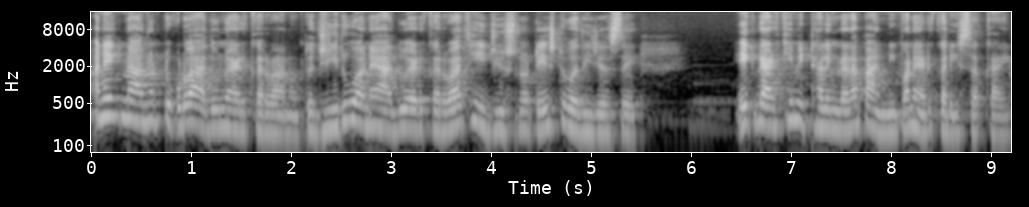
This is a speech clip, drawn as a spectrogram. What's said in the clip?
અને એક નાનો ટુકડો આદુનો એડ કરવાનો. તો જીરું અને આદુ એડ કરવાથી જ્યુસનો ટેસ્ટ વધી જશે. એક ડાળખી મીઠા લીમડાના પાનની પણ એડ કરી શકાય.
